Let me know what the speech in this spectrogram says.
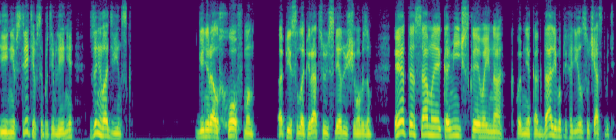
и, не встретив сопротивления, заняла Двинск. Генерал Хоффман описывал операцию следующим образом. «Это самая комическая война, какой мне когда-либо приходилось участвовать.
